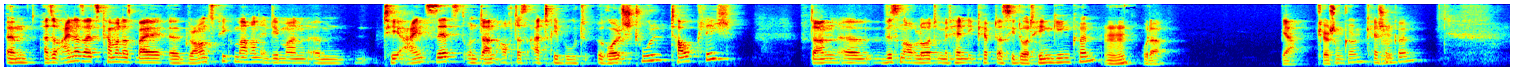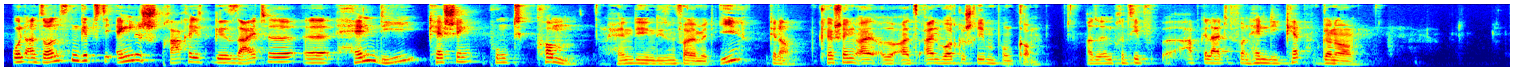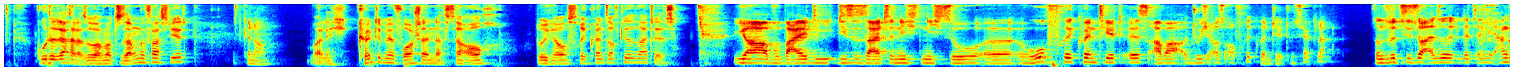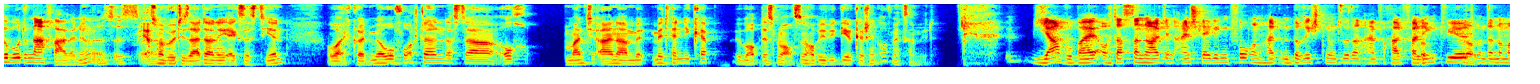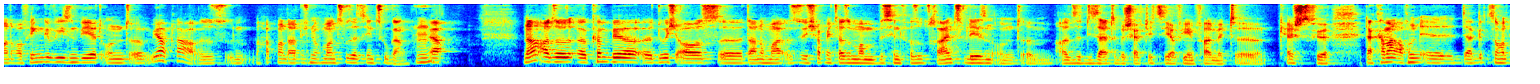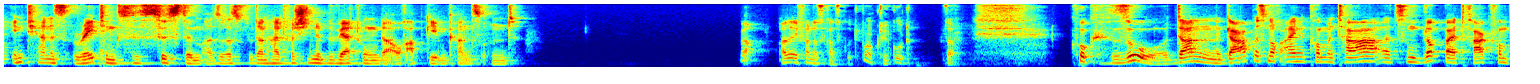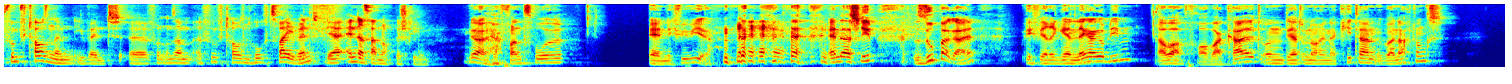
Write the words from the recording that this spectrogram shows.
Ähm, also einerseits kann man das bei äh, Groundspeak machen, indem man ähm, T1 setzt und dann auch das Attribut Rollstuhl tauglich dann äh, wissen auch Leute mit Handicap, dass sie dorthin gehen können. Mhm. Oder ja. Cashen können. Cashen mhm. können. Und ansonsten gibt's die englischsprachige Seite äh, handycaching.com. Handy in diesem Fall mit i. Genau. Caching, also als ein Wort geschrieben.com. Also im Prinzip äh, abgeleitet von Handicap. Genau. Gute Sache, dass sowas mal zusammengefasst wird. Genau. Weil ich könnte mir vorstellen, dass da auch durchaus Frequenz auf dieser Seite ist. Ja, wobei die, diese Seite nicht, nicht so äh, hoch frequentiert ist, aber durchaus auch frequentiert ist, ja klar. Sonst wird sie so also letztendlich Angebot und Nachfrage, ne? Das ist, äh, Erstmal wird die Seite nicht existieren, aber ich könnte mir wohl vorstellen, dass da auch manch einer mit, mit Handicap überhaupt erstmal auf so ein Hobby wie Geocaching aufmerksam wird. Ja, wobei auch das dann halt in einschlägigen Foren halt und Berichten und so dann einfach halt verlinkt wird ja. und dann nochmal darauf hingewiesen wird und äh, ja klar, das hat man dadurch nochmal einen zusätzlichen Zugang. Mhm. Ja. Na, also äh, können wir äh, durchaus äh, da nochmal, also ich habe mich da so mal ein bisschen versucht reinzulesen und ähm, also die Seite beschäftigt sich auf jeden Fall mit äh, Caches für. Da kann man auch ein, äh, da gibt's noch ein internes Ratings-System, also dass du dann halt verschiedene Bewertungen da auch abgeben kannst und also ich fand das ganz gut. Oh, klingt gut. So. Guck, so, dann gab es noch einen Kommentar äh, zum Blogbeitrag vom 5000 Event, äh, von unserem äh, 5000 hoch 2 Event. Der Enders hat noch geschrieben. Ja, er fand's wohl ähnlich wie wir. Enders schrieb, super geil. Ich wäre gern länger geblieben, aber Frau war kalt und die hatte noch in der Kita einen Übernachtungs,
